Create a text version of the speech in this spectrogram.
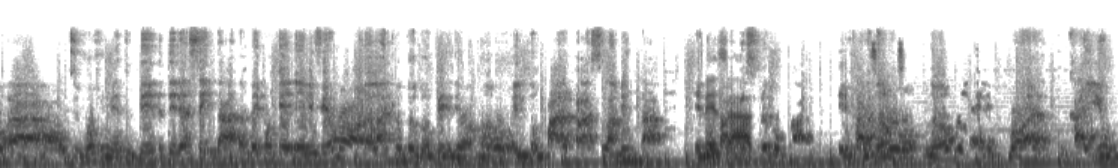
uh, o desenvolvimento dele, dele aceitar também, porque ele vê uma hora lá que o Dodô perdeu a mão, ele não para para se lamentar, ele Exato. não para para se preocupar. Ele fala, Exato. não, não, mulher, bora, tu caiu,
